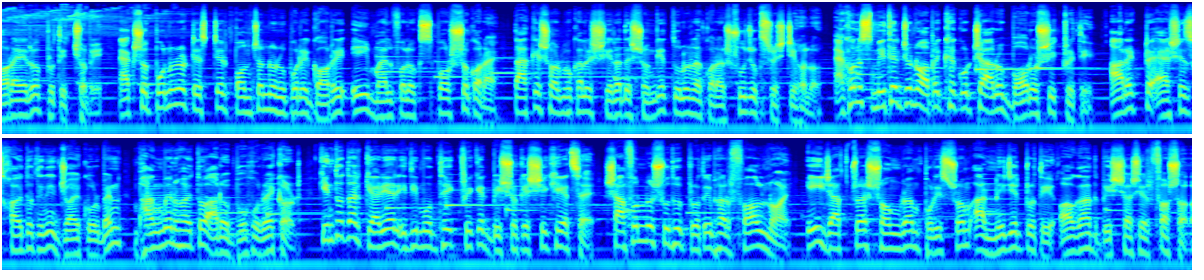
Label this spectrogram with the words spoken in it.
লড়াইয়েরও প্রতিচ্ছবি। একশো পনেরো টেস্টের পঞ্চান্নর উপরে গড়ে এই মাইলফলক স্পর্শ করায় তাকে সর্বকালের সেরাদের সঙ্গে তুলনা করার সুযোগ সৃষ্টি হলো। এখন স্মিথের জন্য অপেক্ষা করছে আরও বড় স্বীকৃতি। আরেকটা অ্যাশেজ হয়তো তিনি জয় করবেন, ভাঙবেন হয়তো আরও বহু রেকর্ড। কিন্তু তার ক্যারিয়ার ইতিমধ্যেই ক্রিকেট বিশ্বকে শিখিয়েছে, সাফল্য শুধু প্রতিভার ফল নয়, এই যাত্রা সংগ্রাম, পরিশ্রম আর নিজের প্রতি অগাধ বিশ্বাসের ফসল।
